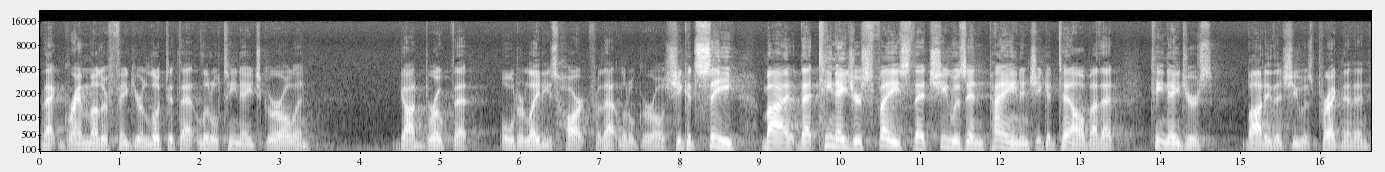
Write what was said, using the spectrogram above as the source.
that grandmother figure looked at that little teenage girl, and God broke that older lady's heart for that little girl. She could see by that teenager's face that she was in pain, and she could tell by that teenager's body that she was pregnant. And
